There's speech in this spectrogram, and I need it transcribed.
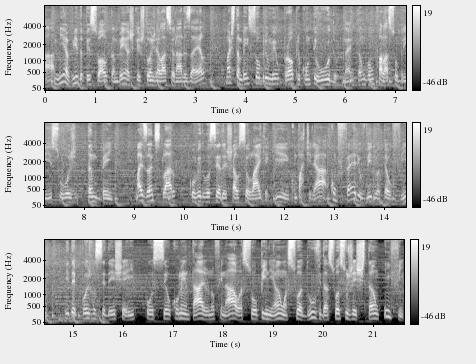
à minha vida pessoal, também as questões relacionadas a ela, mas também sobre o meu próprio conteúdo, né? Então vamos falar sobre isso hoje também. Mas antes, claro, Convido você a deixar o seu like aqui, compartilhar, confere o vídeo até o fim e depois você deixa aí o seu comentário no final, a sua opinião, a sua dúvida, a sua sugestão, enfim.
